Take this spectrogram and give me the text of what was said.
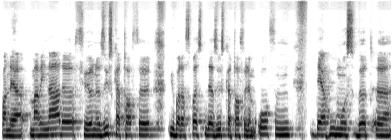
Von der Marinade für eine Süßkartoffel über das Rösten der Süßkartoffel im Ofen. Der Humus wird äh,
